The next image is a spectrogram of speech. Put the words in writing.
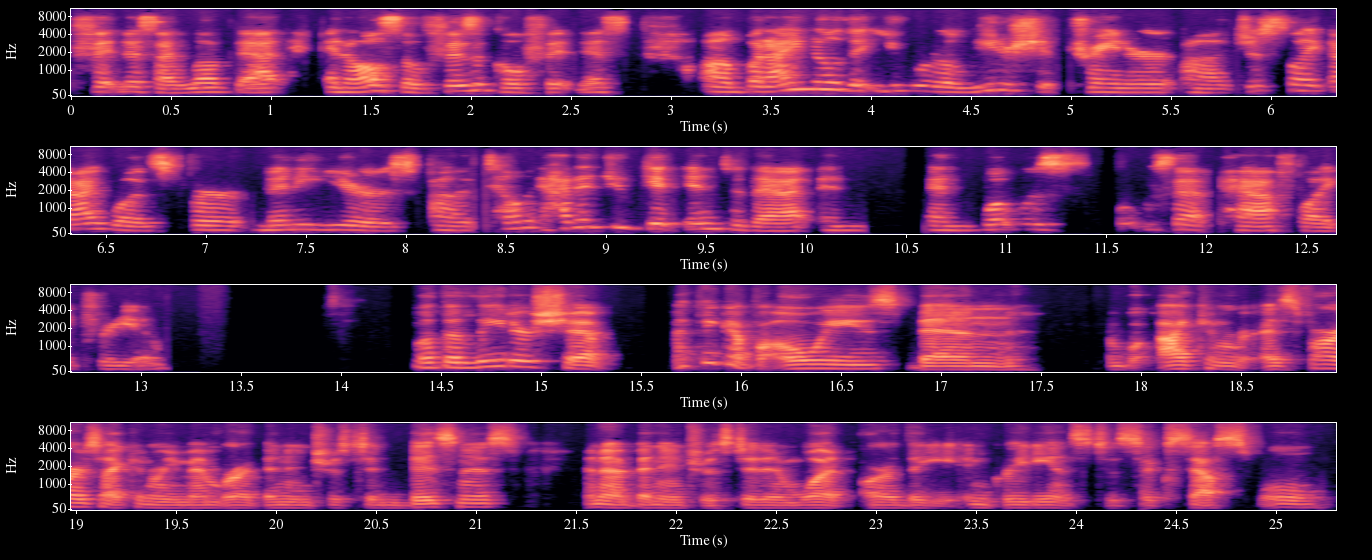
fitness. I love that, and also physical fitness. Um, but I know that you were a leadership trainer, uh, just like I was for many years. Uh, tell me, how did you get into that, and and what was what was that path like for you? Well, the leadership I think I've always been, I can, as far as I can remember, I've been interested in business and I've been interested in what are the ingredients to successful,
